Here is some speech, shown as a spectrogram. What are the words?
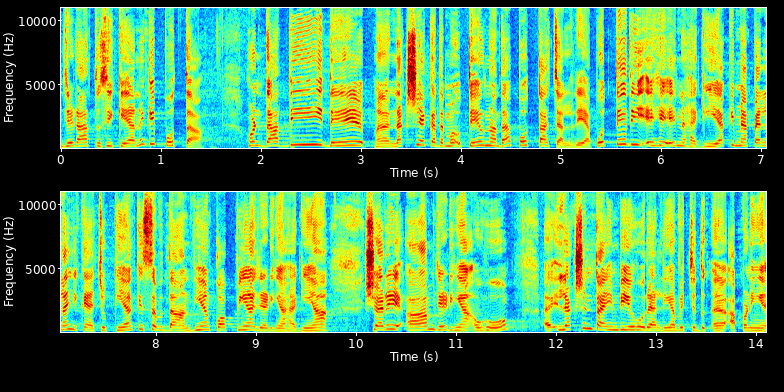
ਜਿਹੜਾ ਤੁਸੀਂ ਕਿਹਾ ਨਾ ਕਿ ਪੋਤਾ, ਹੁਣ ਦਾਦੀ ਦੇ ਨਕਸ਼ੇ ਕਦਮ ਉੱਤੇ ਉਹਨਾਂ ਦਾ ਪੋਤਾ ਚੱਲ ਰਿਹਾ। ਪੋਤੇ ਦੀ ਇਹ ਇਹ ਹੈਗੀ ਆ ਕਿ ਮੈਂ ਪਹਿਲਾਂ ਹੀ ਕਹਿ ਚੁੱਕੀ ਆ ਕਿ ਸੰਵਿਧਾਨ ਦੀਆਂ ਕਾਪੀਆਂ ਜਿਹੜੀਆਂ ਹੈਗੀਆਂ ਸ਼ਰੇ ਆਮ ਜਿਹੜੀਆਂ ਉਹ ਇਲੈਕਸ਼ਨ ਟਾਈਮ ਵੀ ਉਹ ਰੈਲੀਆਂ ਵਿੱਚ ਆਪਣੀ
